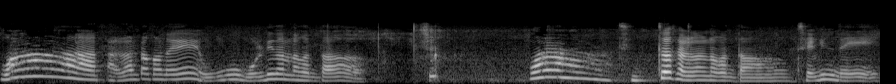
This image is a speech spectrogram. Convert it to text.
와! 잘 날아가네. 오, 멀리 날아간다. 슉! 와! 진짜 잘 날아간다. 재밌네.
